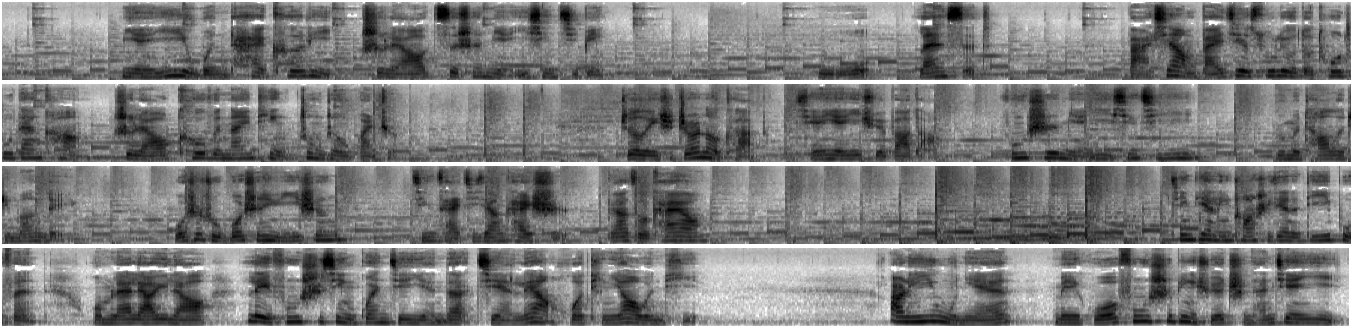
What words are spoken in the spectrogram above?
免疫稳态颗粒治疗自身免疫性疾病。五 Lancet，靶向白介素六的托珠单抗治疗 COVID-19 重症患者。这里是 Journal Club 前沿医学报道，风湿免疫星期一，Rheumatology Monday。我是主播沈宇医生，精彩即将开始，不要走开哦。今天临床实践的第一部分，我们来聊一聊类风湿性关节炎的减量或停药问题。二零一五年，美国风湿病学指南建议，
